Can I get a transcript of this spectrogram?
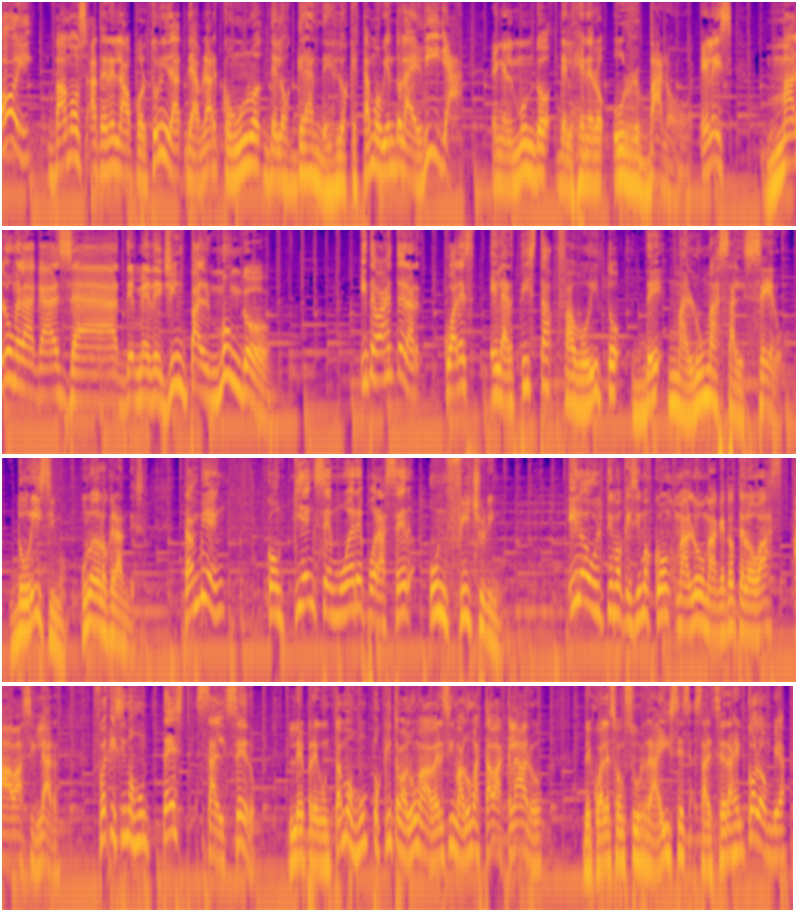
Hoy vamos a tener la oportunidad de hablar con uno de los grandes, los que están moviendo la hebilla en el mundo del género urbano. Él es Maluma la de Medellín pa'l mundo. Y te vas a enterar cuál es el artista favorito de Maluma Salcero. Durísimo, uno de los grandes. También con quién se muere por hacer un featuring. Y lo último que hicimos con Maluma, que esto te lo vas a vacilar, fue que hicimos un test salsero. Le preguntamos un poquito a Maluma a ver si Maluma estaba claro de cuáles son sus raíces salseras en Colombia.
